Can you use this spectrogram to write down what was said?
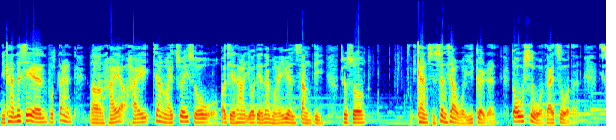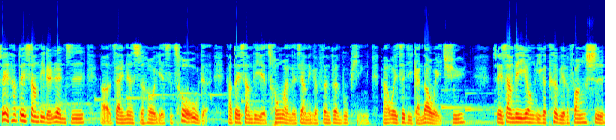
你看那些人不但呃还要还这样来追索我，而且他有点在埋怨上帝，就说。你看，只剩下我一个人，都是我在做的，所以他对上帝的认知，呃，在那时候也是错误的。他对上帝也充满了这样的一个愤愤不平，他为自己感到委屈。所以上帝用一个特别的方式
